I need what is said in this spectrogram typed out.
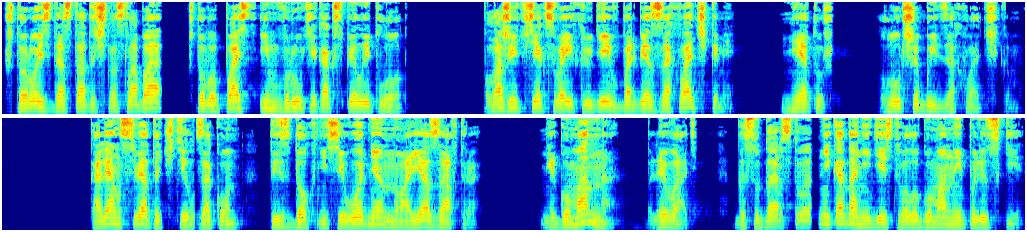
что Ройс достаточно слаба, чтобы пасть им в руки, как спелый плод? Положить всех своих людей в борьбе с захватчиками? Нет уж, лучше быть захватчиком. Колян свято чтил закон ты сдохни сегодня, ну а я завтра. Негуманно? Плевать. Государство никогда не действовало гуманно и по-людски.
